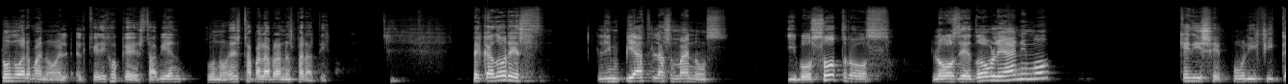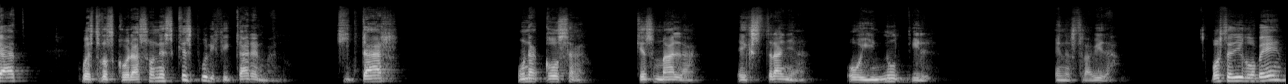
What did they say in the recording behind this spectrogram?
tú no, hermano, el, el que dijo que está bien, tú no, esta palabra no es para ti. Pecadores, limpiad las manos. Y vosotros, los de doble ánimo, ¿qué dice? Purificad vuestros corazones. ¿Qué es purificar, hermano? Quitar una cosa que es mala, extraña o inútil en nuestra vida. Vos te digo, ve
